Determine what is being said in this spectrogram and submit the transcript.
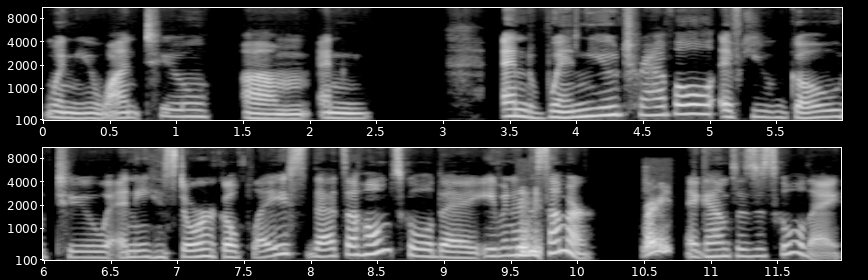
when you want to. Um, and and when you travel, if you go to any historical place, that's a homeschool day, even in the summer. Right. It counts as a school day.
